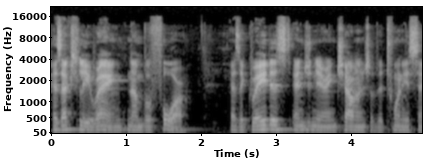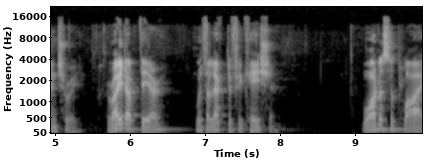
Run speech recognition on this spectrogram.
has actually ranked number four as the greatest engineering challenge of the 20th century, right up there with electrification, water supply,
